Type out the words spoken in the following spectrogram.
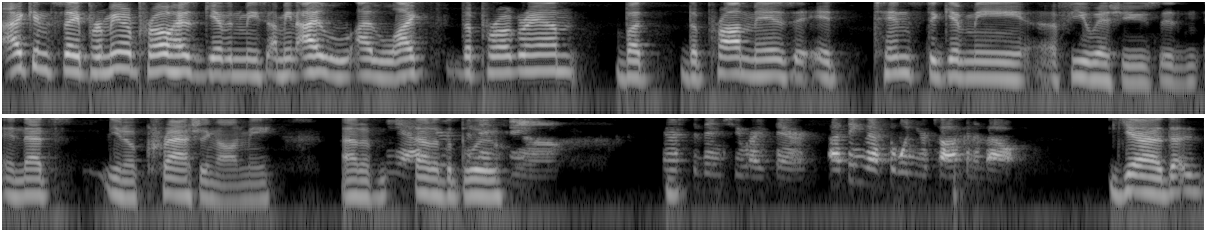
I can say Premiere Pro has given me I mean I I like the program, but the problem is it, tends to give me a few issues and and that's, you know, crashing on me out of Yeah, out of the blue. There's DaVinci right there. I think that's the one you're talking about. Yeah, that,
